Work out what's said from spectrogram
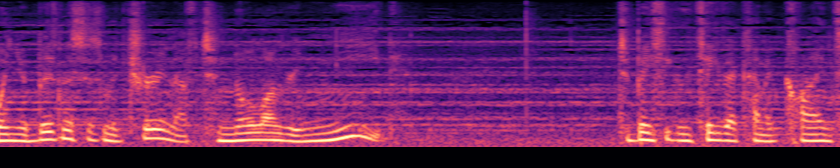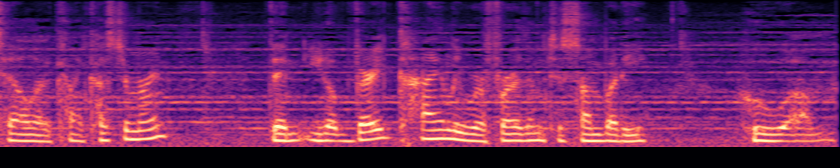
when your business is mature enough to no longer need to basically take that kind of clientele or kind of customer in, then you know very kindly refer them to somebody who um,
